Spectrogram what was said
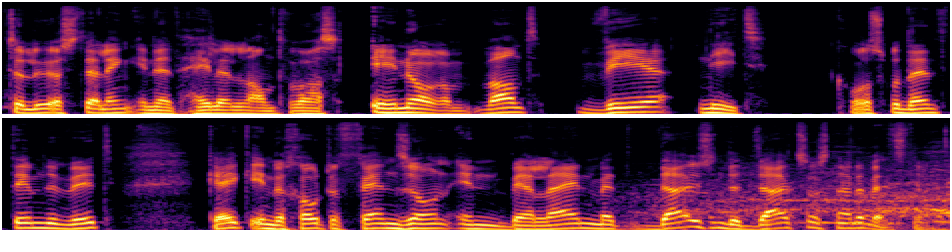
Teleurstelling in het hele land was enorm, want weer niet. Correspondent Tim de Wit keek in de grote fanzone in Berlijn... met duizenden Duitsers naar de wedstrijd.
